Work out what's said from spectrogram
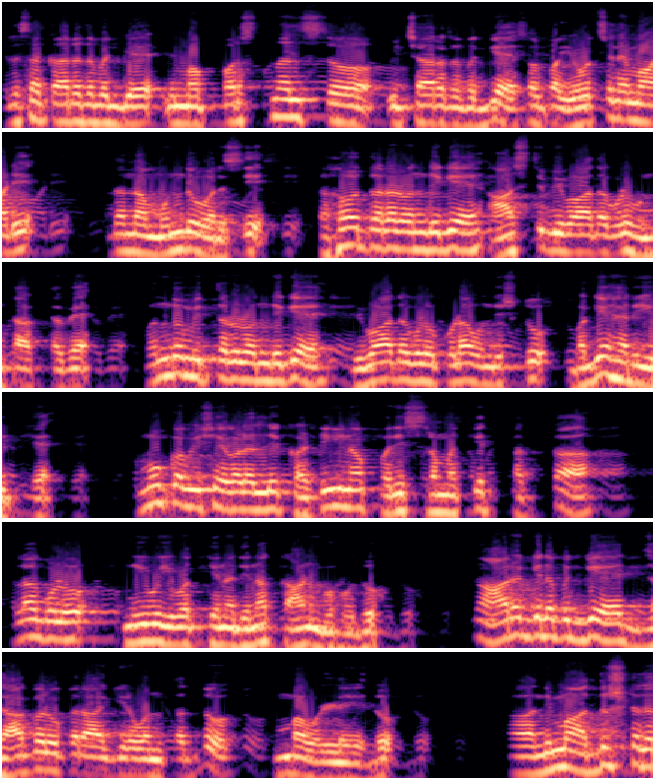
ಕೆಲಸ ಕಾರ್ಯದ ಬಗ್ಗೆ, ನಿಮ್ಮ ಪರ್ಸನಲ್ಸ್ ವಿಚಾರದ ಬಗ್ಗೆ ಸ್ವಲ್ಪ ಯೋಚನೆ ಮಾಡಿ, ಅದನ್ನ ಮುಂದುವರಿಸಿ. ಸಹೋದರರೊಂದಿಗೆ ಆಸ್ತಿ ವಿವಾದಗಳು ಉಂಟಾಗ್ತವೆ. ಬಂಧು ಮಿತ್ರರೊಂದಿಗೆ ವಿವಾದಗಳು ಕೂಡ ಒಂದಿಷ್ಟು ಬಗೆಹರಿಯುತ್ತೆ. ಪ್ರಮುಖ ವಿಷಯಗಳಲ್ಲಿ ಕಠಿಣ ಪರಿಶ್ರಮಕ್ಕೆ ತಕ್ಕ ಫಲಗಳು ನೀವು ಇವತ್ತಿನ ದಿನ ಕಾಣಬಹುದು. ಆರೋಗ್ಯದ ಬಗ್ಗೆ ಜಾಗರೂಕರಾಗಿರುವಂತದ್ದು ತುಂಬಾ ಒಳ್ಳೆಯದು. ನಿಮ್ಮ ಅದೃಷ್ಟದ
